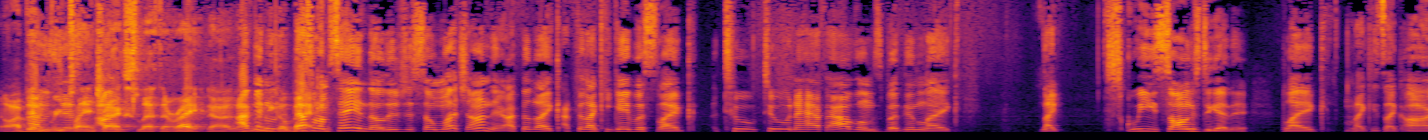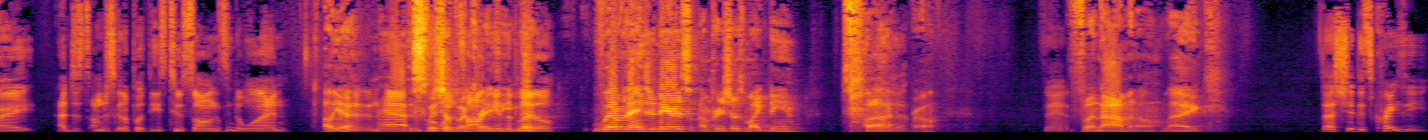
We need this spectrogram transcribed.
Oh, I've been just- replaying was- tracks left and right. Like, I've been. go That's what I'm saying though. There's just so much on there. I feel like I feel like he gave us like two two and a half albums, but then like squeeze songs together. Like like he's like, all right, I just I'm just gonna put these two songs into one. Oh yeah, Cut it in half. the switch put ups one are song crazy. in the Look, middle. whoever the engineers, I'm pretty sure it's Mike Dean. Fuck, Oh, yeah. bro, phenomenal. Like that shit is crazy.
